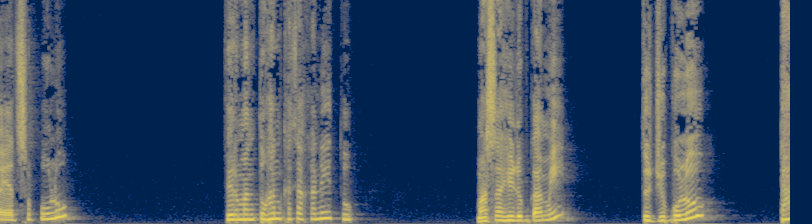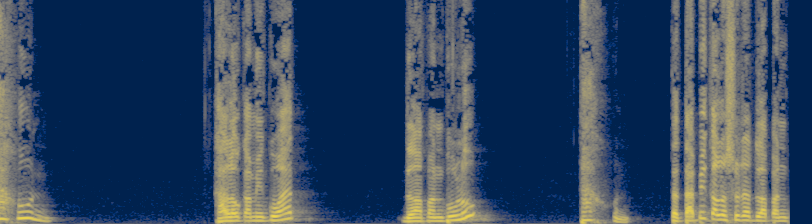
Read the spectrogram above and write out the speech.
ayat 10. Firman Tuhan katakan itu. Masa hidup kami 70 tahun. Kalau kami kuat 80 tahun. Tetapi kalau sudah 80,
